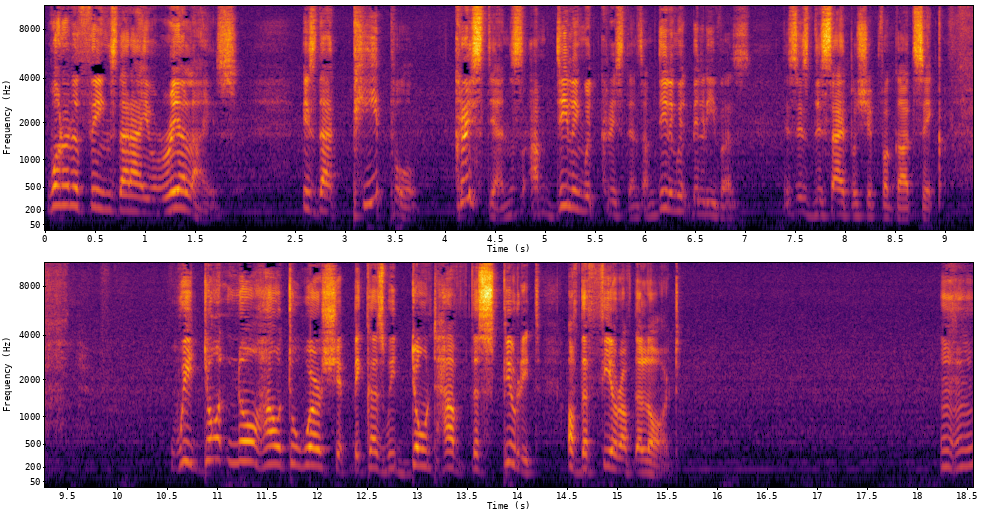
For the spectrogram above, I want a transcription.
One of the things that I realize is that people Christians, I'm dealing with Christians, I'm dealing with believers. This is discipleship for God's sake. We don't know how to worship because we don't have the spirit of the fear of the Lord. Mm-hmm.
